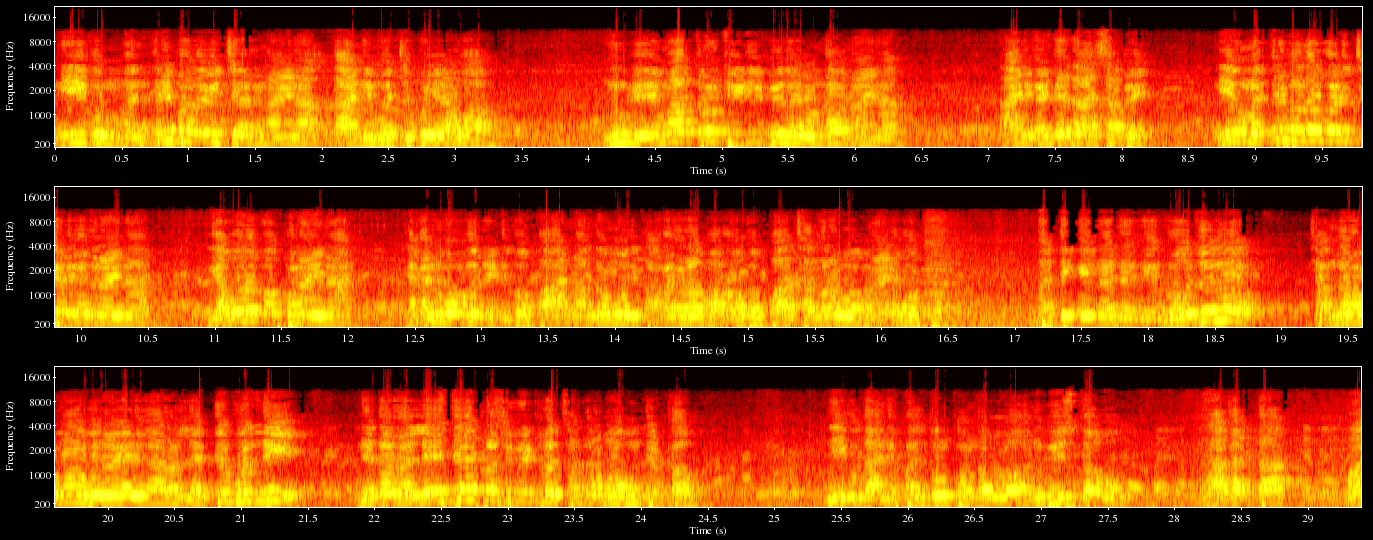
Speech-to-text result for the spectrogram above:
నీకు మంత్రి పదవి ఇచ్చారు నాయన దాన్ని మర్చిపోయావా? నువ్వేమాత్రం టీడీపీలో ఉండవు నాయన. ఆయనకంటే రాజ్యసభే. నీకు మంత్రి పదవి కూడా ఇచ్చాడు కదా నాయన. ఎవరు గొప్ప నాయన? జగన్మోహన్ రెడ్డి గొప్ప నందమూరి తారక రామారావు గొప్ప చంద్రబాబు నాయుడు గొప్ప. బతికినన్ని రోజులు చంద్రబాబు నాయుడు గారు లబ్ధి పొంది నిద్ర లేస్తే ప్రెస్ చంద్రబాబుని తింటావు నీకు దాని ఫలితం తొందరలో అనుభవిస్తావు. జాగ్రత్త. మా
